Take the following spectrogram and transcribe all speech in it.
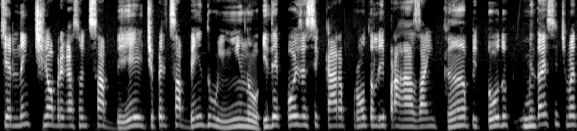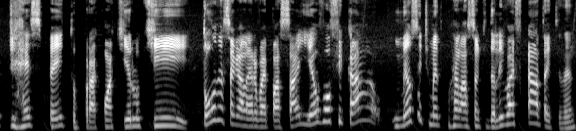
que ele nem tinha obrigação de saber, tipo, ele sabendo o hino, e depois esse cara pronto ali para arrasar em campo e tudo, me dá esse sentimento de respeito para com aquilo que toda essa galera vai passar e eu vou ficar. Meu sentimento com relação aqui dali vai ficar, tá entendendo?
